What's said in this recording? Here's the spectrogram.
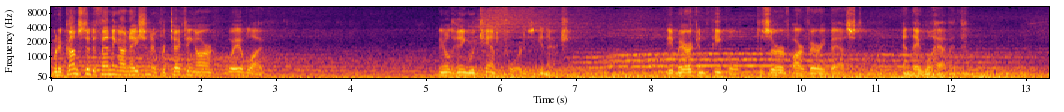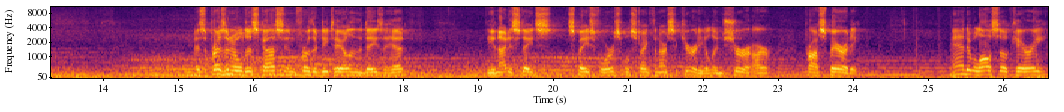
When it comes to defending our nation and protecting our way of life, the only thing we can't afford is inaction. The American people deserve our very best, and they will have it. As the President will discuss in further detail in the days ahead, the United States Space Force will strengthen our security, will ensure our prosperity, and it will also carry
